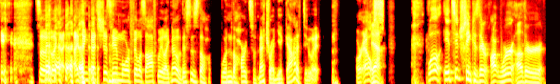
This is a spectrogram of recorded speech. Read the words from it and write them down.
So like I, I think that's just him more philosophically like no this is the one of the hearts of metroid you gotta do it. Or else. Yeah. Well, it's interesting because there are, were other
